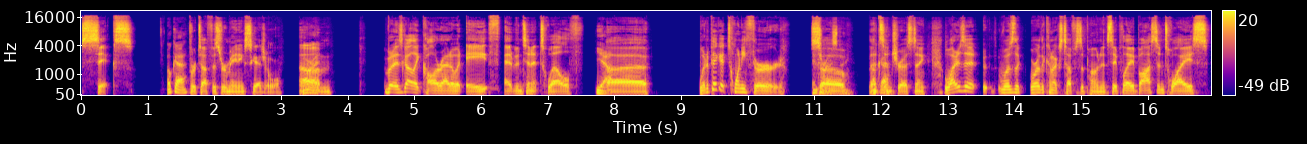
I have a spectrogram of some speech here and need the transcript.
six okay. for toughest remaining schedule. All right. um, but it's got like Colorado at eighth, Edmonton at twelfth, Yeah. uh, Winnipeg at twenty third. So that's Okay. interesting. Why does it was the where are the Canucks' toughest opponents? They play Boston twice,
